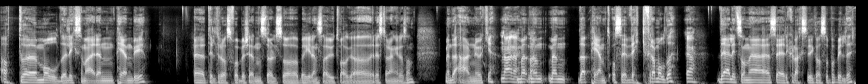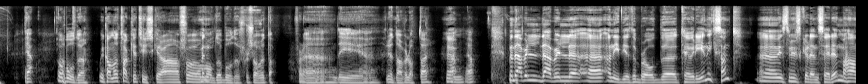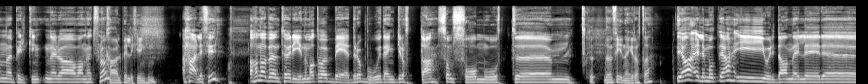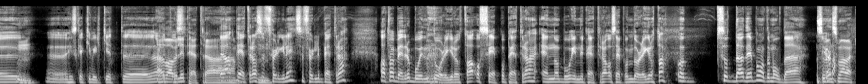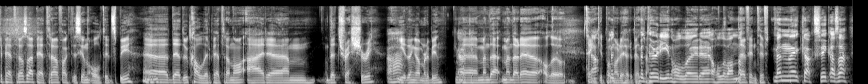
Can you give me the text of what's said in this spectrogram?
at eh, Molde liksom er en pen by, eh, til tross for beskjeden størrelse og begrensa utvalg av restauranter og sånn. Men det er den jo ikke. Nei, nei, men, nei. Men, men det er pent å se vekk fra Molde. ja. Det er litt sånn jeg ser Klaksvik også på bilder. Ja, og Bodø. Vi kan jo takke tyskere for Men- Molde og Bodø, for så vidt. da. For det, de rydda vel opp der. Ja. Men, ja. Men det er vel, det er vel uh, An Idiot Abroad-teorien, ikke sant? Uh, hvis dere husker den serien med han eh, Pilkington, eller hva han het for noe? Carl Pilkington. Herlig fyr. Han hadde den teorien om at det var bedre å bo i den grotta som så mot uh, Den fine grotta. Ja, eller mot, ja, i Jordan eller uh, Husker jeg ikke hvilket Uh, Ja, det var vel i Petra. Ja, Petra, selvfølgelig. Selvfølgelig Petra. At det var bedre å bo i den dårlige grotta og se på Petra, enn å bo inni Petra og se på den dårlige grotta. Og, så det er det på en måte Molde Som gjør, da. som har vært i Petra, så er Petra faktisk en oldtidsby. Eh, Det du kaller Petra nå, er um, The Treasury Aha. i den gamle byen. Ja, okay. Men, det, men det er det alle tenker Ja, på men- når de hører Petra. Men teorien holder, holder vann, da. Definitivt. Men Klaksvik, altså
